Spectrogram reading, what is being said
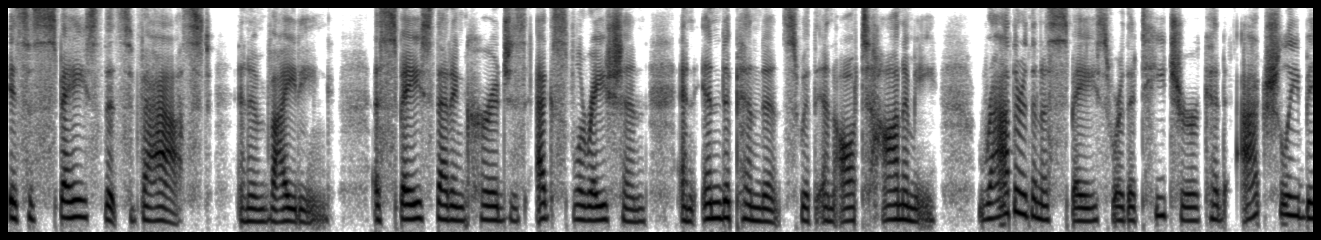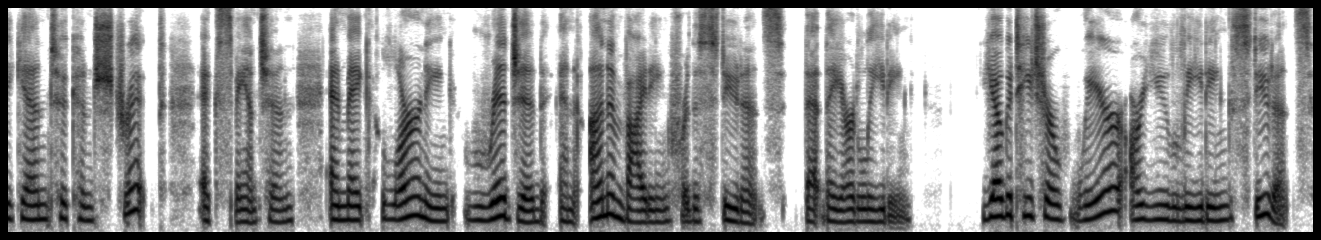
It's a space that's vast and inviting, a space that encourages exploration and independence within autonomy, rather than a space where the teacher could actually begin to constrict expansion and make learning rigid and uninviting for the students that they are leading. Yoga teacher, where are you leading students?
